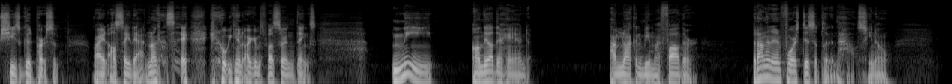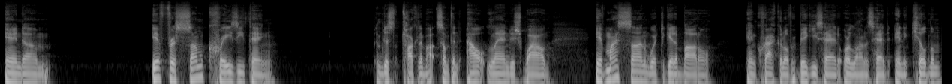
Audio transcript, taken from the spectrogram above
she's a good person, right? I'll say that. I'm not gonna say you know we get arguments about certain things. Me, on the other hand, I'm not going to be my father, but I'm going to enforce discipline in the house, you know? And um, if for some crazy thing, I'm just talking about something outlandish, wild, if my son were to get a bottle and crack it over Biggie's head or Lana's head and it killed them,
